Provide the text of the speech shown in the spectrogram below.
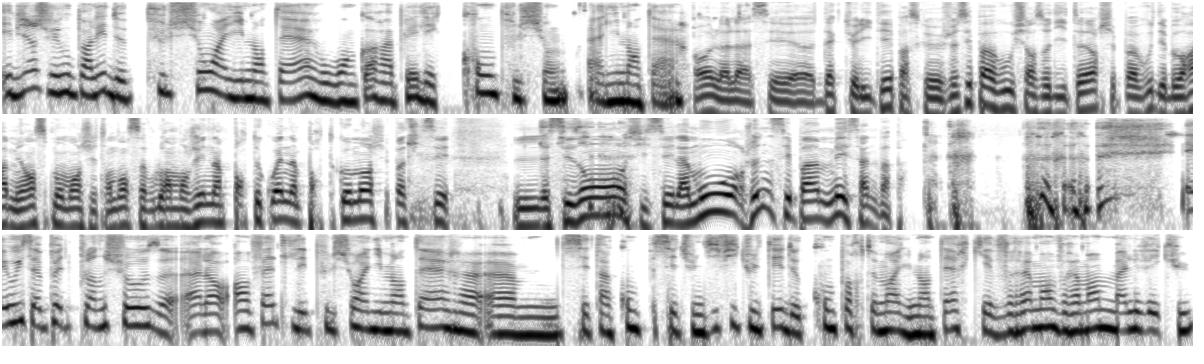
Eh bien, je vais vous parler de pulsions alimentaires ou encore appelées les compulsions alimentaires. Oh là là, c'est euh, d'actualité parce que je sais pas vous, chers auditeurs, je sais pas vous, Déborah, mais en ce moment, j'ai tendance à vouloir manger n'importe quoi, n'importe comment. Je sais pas si c'est la saison, si c'est l'amour, je ne sais pas, mais ça ne va pas. Et oui, ça peut être plein de choses. Alors, en fait, les pulsions alimentaires, euh, c'est un, c'est une difficulté de comportement alimentaire qui est vraiment, vraiment mal vécue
